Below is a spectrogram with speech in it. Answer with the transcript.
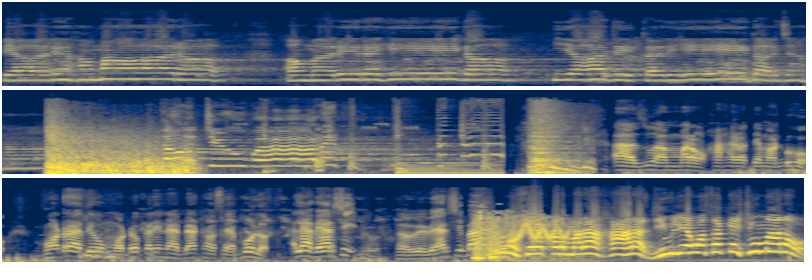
प्यार हमारा अमर रहेगा याद करेगा जहां Don't you worry. આ જો આ મારો હારો તેમાં ડોહો ભોંડરા જેવો મોટો કરીને બેઠો છે બોલો અલ્યા વેરસી હવે વેરસી બા શું છે પણ મારા હારા જીવ લેવો છે કે શું મારો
